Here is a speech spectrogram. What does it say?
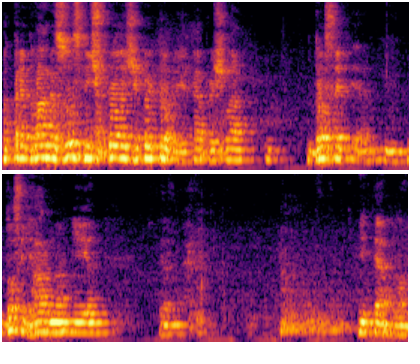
От перед вами зустріч в коледжі культури, яка пройшла досить, е, досить гарно і, е, і тепло.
